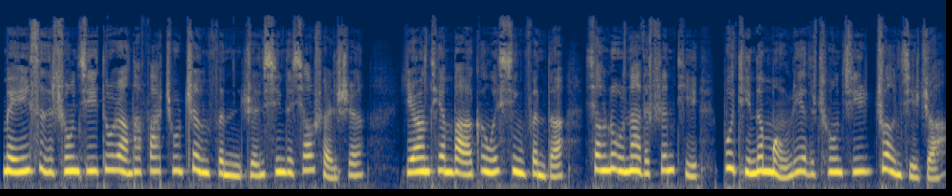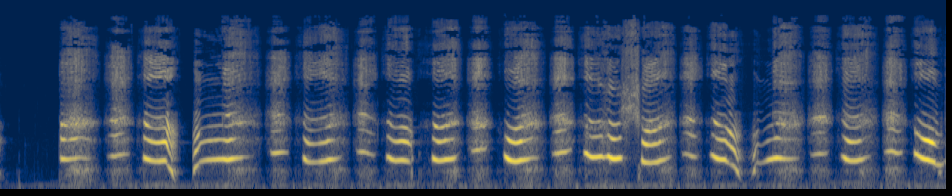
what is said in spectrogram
每一次的冲击都让她发出振奋人心的娇喘声。也让天霸更为兴奋的向露娜的身体不停的猛烈的冲击撞击着，啊啊啊啊啊啊啊！我好爽，啊啊啊！我被，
